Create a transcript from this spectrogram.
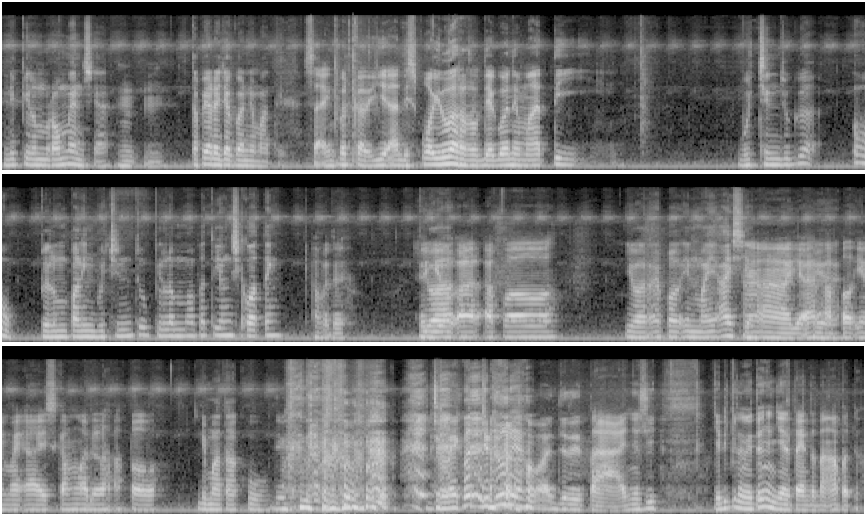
ini film romance ya Mm-mm. tapi ada jagoannya mati Sain buat kalian di spoiler jagoannya mati. Bucin juga oh film paling bucin tuh film apa tuh yang si koteng Apa tuh? You You are- are apple you are apple in my eyes ya Ah, ya Iya. apple in my eyes. Kamu adalah apel di mataku di mataku. jelek banget judulnya Wah, ceritanya sih. Jadi film itu ngeceritain tentang apa tuh?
